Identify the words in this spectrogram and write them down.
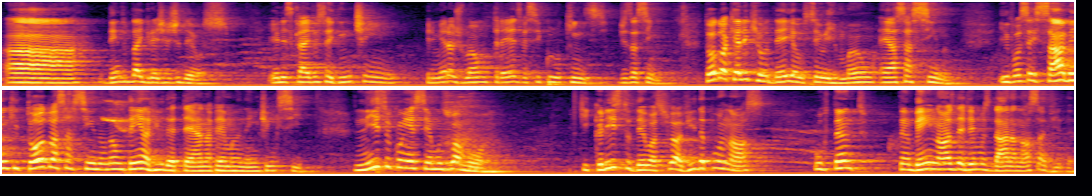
ah, dentro da igreja de Deus. Ele escreve o seguinte em 1 João 3, versículo 15: diz assim: Todo aquele que odeia o seu irmão é assassino. E vocês sabem que todo assassino não tem a vida eterna permanente em si. Nisso conhecemos o amor, que Cristo deu a sua vida por nós. Portanto, também nós devemos dar a nossa vida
